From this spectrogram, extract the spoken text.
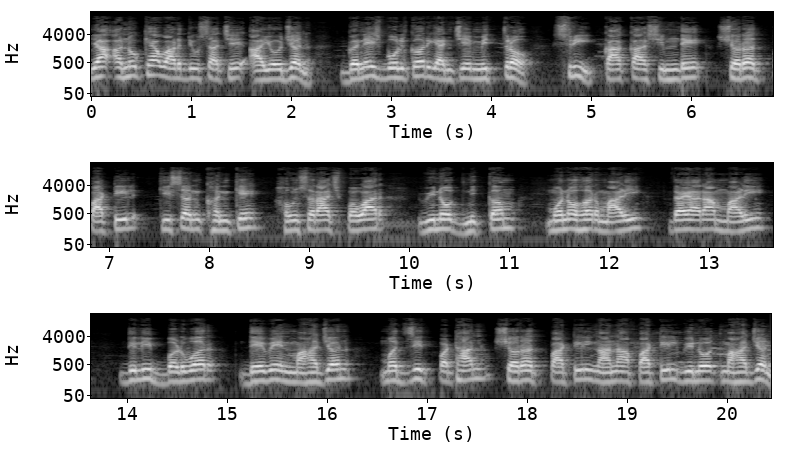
या अनोख्या वाढदिवसाचे आयोजन गणेश बोलकर यांचे मित्र श्री काका शिंदे शरद पाटील किसन खनके हंसराज पवार विनोद निकम मनोहर माळी दयाराम माळी दिलीप बडवर देवेन महाजन मस्जिद पठाण शरद पाटील नाना पाटील विनोद महाजन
